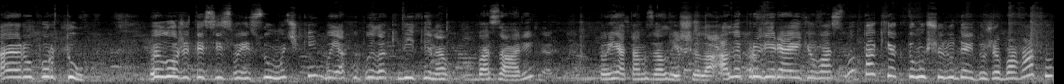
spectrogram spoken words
аеропорту, ви ложите всі свої сумочки, бо я купила квіти на базарі, то я там залишила. Але провіряють у вас, ну так як, тому що людей дуже багато.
